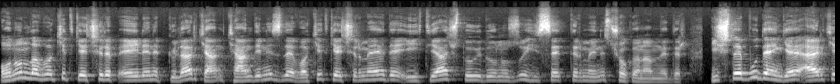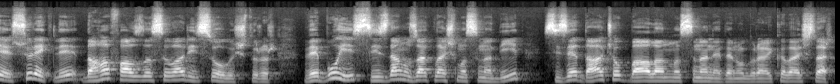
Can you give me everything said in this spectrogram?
Onunla vakit geçirip eğlenip gülerken kendinizle vakit geçirmeye de ihtiyaç duyduğunuzu hissettirmeniz çok önemlidir. İşte bu denge erkeğe sürekli daha fazlası var hissi oluşturur ve bu his sizden uzaklaşmasına değil size daha çok bağlanmasına neden olur arkadaşlar.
